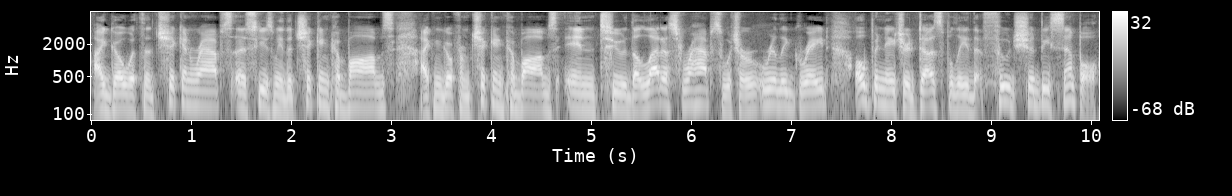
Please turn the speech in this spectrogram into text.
I go with the chicken wraps, uh, excuse me, the chicken kebabs. I can go from chicken kebabs into the lettuce wraps, which are really great. Open Nature does believe that food should be simple.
